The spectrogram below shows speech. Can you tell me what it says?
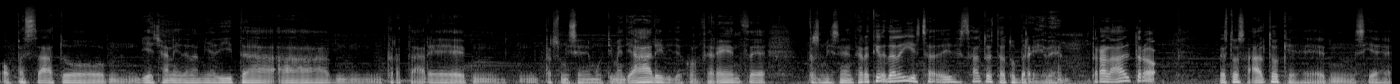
ho passato dieci anni della mia vita a trattare trasmissioni multimediali, videoconferenze, trasmissioni interattive, da lì il salto è stato breve. Tra l'altro questo salto che si è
